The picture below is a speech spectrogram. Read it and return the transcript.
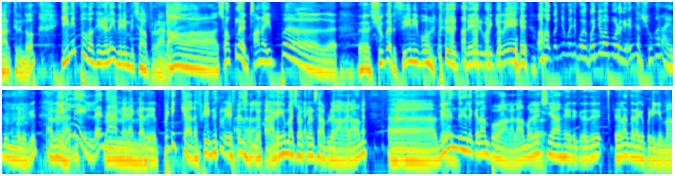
பார்த்திருந்தோம். இனிப்பு வகைகளை விரும்பி சாப்பிடுறாங்க. சாக்லேட் ஆனா இப்ப சுகர் சீனி போட்டு தேநீர் குடிக்கவே கொஞ்சம் கொஞ்சம் கொஞ்சம் போடுங்க. என்ன சுகர் ஆயுது உங்களுக்கு. இல்ல இல்ல. நான் எனக்கு அது பிடிக்காது அப்படின்னு சொல்லுவாங்க. அதிகமா சாக்லேட் சாப்பிடுவாங்களாம். விருந்துகளுக்கெல்லாம் போவாங்களாம். மகிழ்ச்சியாக இருக்கிறது இதெல்லாம் தனக்கு பிடிக்குமா?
